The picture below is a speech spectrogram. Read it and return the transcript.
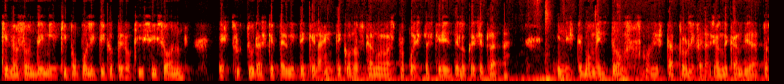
que no son de mi equipo político, pero que sí son estructuras que permiten que la gente conozca nuevas propuestas, que es de lo que se trata. En este momento, con esta proliferación de candidatos,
